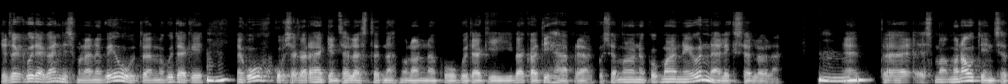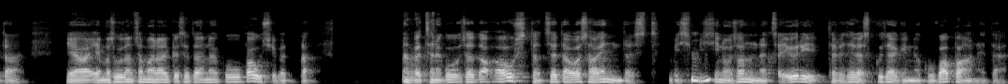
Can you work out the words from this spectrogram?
ja see kuidagi andis mulle nagu jõudu ja ma kuidagi mm -hmm. nagu uhkusega räägin sellest, et noh, mul on nagu kuidagi väga tihe praegu, see mul on nagu, ma olen nii õnnelik selle üle mm. -hmm. et ja siis ma, ma naudin seda ja, ja ma suudan samal ajal ka seda nagu pausi võtta aga et sa nagu, sa austad seda osa endast, mis, mis mm -hmm. sinus on, et sa ei ürita sellest kuidagi nagu vabaneda.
